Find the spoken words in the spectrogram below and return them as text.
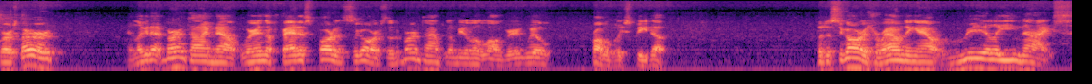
First third. And look at that burn time. Now we're in the fattest part of the cigar, so the burn time is going to be a little longer. It will probably speed up. But the cigar is rounding out really nice.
